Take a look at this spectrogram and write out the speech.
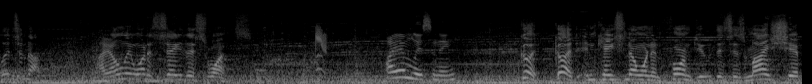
listen up. I only want to say this once. I am listening. Good, good. In case no one informed you, this is my ship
